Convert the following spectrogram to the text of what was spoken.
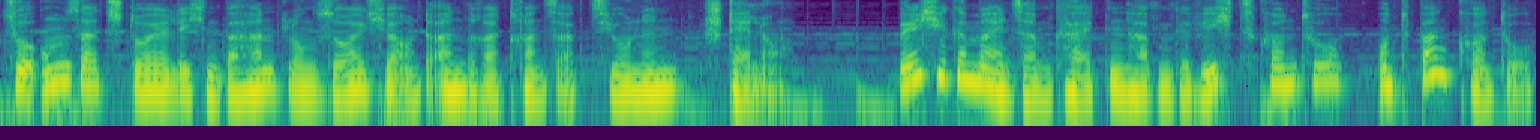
zur umsatzsteuerlichen Behandlung solcher und anderer Transaktionen Stellung. Welche Gemeinsamkeiten haben Gewichtskonto und Bankkonto?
